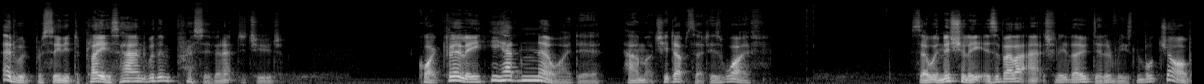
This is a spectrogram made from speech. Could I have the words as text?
Edward proceeded to play his hand with impressive ineptitude. Quite clearly, he had no idea how much he'd upset his wife. So initially, Isabella actually, though, did a reasonable job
